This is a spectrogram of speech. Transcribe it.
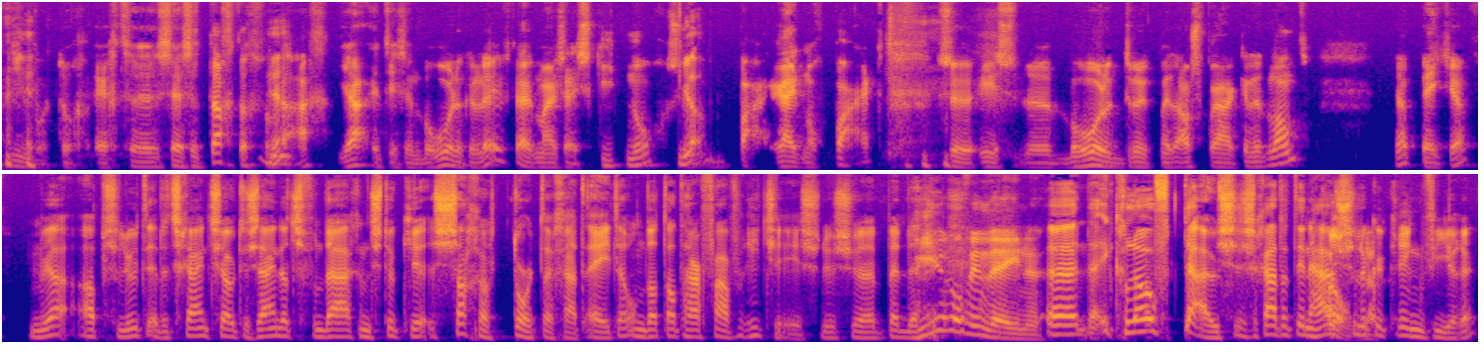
Die wordt toch echt eh, 86 vandaag. Ja. het is een behoorlijke leeftijd, maar zij skiet nog. Ze Ja. rijdt nog paard. Ze is eh, behoorlijk druk met afspraken in het land. Ja, petje. Ja, absoluut. En het schijnt zo te zijn dat ze vandaag een stukje saggertorten gaat eten, omdat dat haar favorietje is. Dus eh, ben de... Hier of in Wenen? Eh, ik geloof thuis. Ze gaat het in huiselijke Oh, kring vieren.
